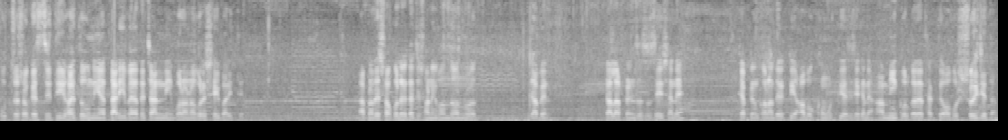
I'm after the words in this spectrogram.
পুত্র শোকের স্মৃতি হয়তো উনি আর তাড়িয়ে বেড়াতে চাননি বরানগরের সেই বাড়িতে। আপনাদের সকলের কাছে স্বনিবন্ধ অনুরোধ। যাবেন। টালা ফ্রেন্ডস অ্যাসোসিয়েশনে ক্যাপ্টেন কনাদের একটি আবক্ষ মূর্তি আছে, যেখানে আমি কলকাতায় থাকতে অবশ্যই যেতাম।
